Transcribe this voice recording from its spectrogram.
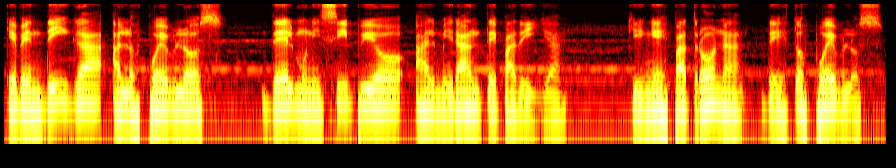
que bendiga a los pueblos del municipio Almirante Padilla, quien es patrona de estos pueblos.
